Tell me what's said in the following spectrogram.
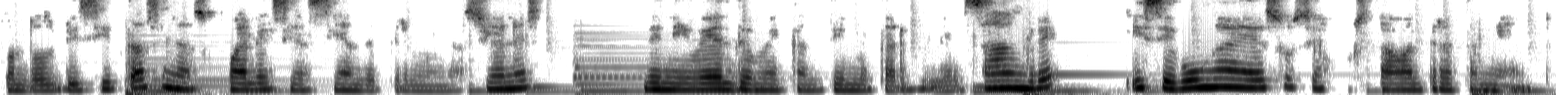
con dos visitas en las cuales se hacían determinaciones de nivel de omecantimecarbil en sangre y según a eso se ajustaba el tratamiento.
